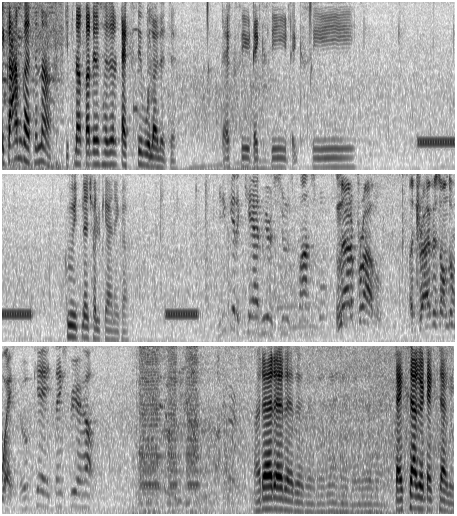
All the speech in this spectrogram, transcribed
एक काम करते ना इतना करने से अच्छा टैक्सी बुला लेते टैक्सी टैक्सी टैक्सी क्यों इतना चल के आने का? Can you get A driver's on the way. Okay, thanks for your help. अरे अरे अरे अरे अरे अरे अरे अरे अरे टैक्सी आ गई। टैक्सी आ गई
